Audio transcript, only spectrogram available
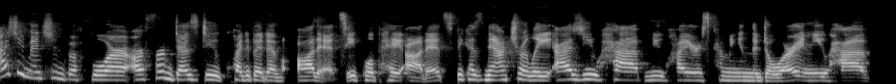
as you mentioned before, our firm does do quite a bit of audits, equal pay audits, because naturally, as you have new hires coming in the door and you have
